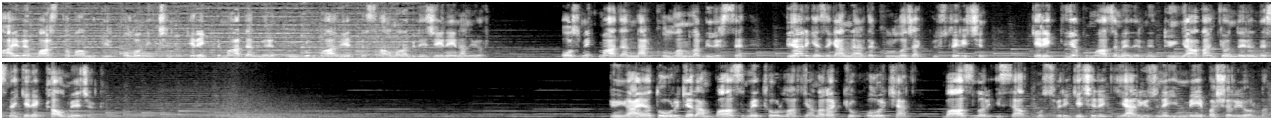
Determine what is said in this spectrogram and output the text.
Ay ve Mars tabanlı bir koloni için gerekli madenlerin uygun maliyetle sağlanabileceğine inanıyor. Kozmik madenler kullanılabilirse diğer gezegenlerde kurulacak üsler için gerekli yapı malzemelerinin dünyadan gönderilmesine gerek kalmayacak. Dünyaya doğru gelen bazı meteorlar yanarak yok olurken bazıları ise atmosferi geçerek yeryüzüne inmeyi başarıyorlar.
